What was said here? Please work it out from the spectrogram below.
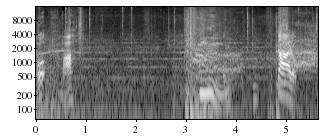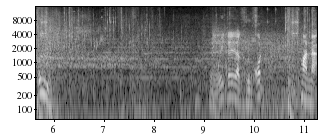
โอ้มาอืมมึงมึงกล้าเหรออือโอ้ยได้แต่คืนโคตรมันอะ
